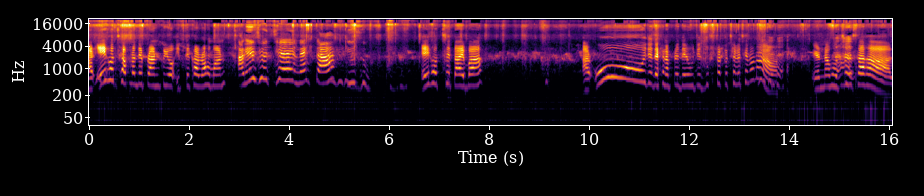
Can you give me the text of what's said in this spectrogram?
আর এই হচ্ছে আপনাদের প্রাণপ্রিয় ইফতেখার রহমান। আর এই হচ্ছে নেকটা ইউসুফ। এই হচ্ছে তাইবা। আর ওই যে দেখেন আপনাদের ওই যে দুষ্ট একটা ছেলে ছিল না? এর নাম হচ্ছে সাহাল।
